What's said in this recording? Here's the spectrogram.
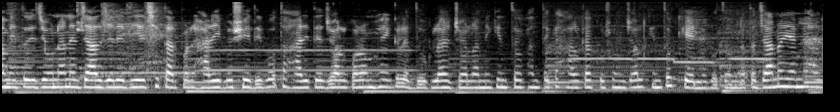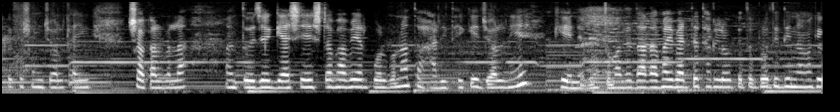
আমি তো এই যে উনানে জাল জেলে দিয়েছি, তারপরে হাঁড়ি বসিয়ে দিব। তো হাঁড়িতে জল গরম হয়ে গেলে দু গ্লাস জল আমি কিন্তু ওখান থেকে হালকা কুসুম জল কিন্তু খেয়ে নেব। তোমরা তো জানোই আমি হালকা কুসুম জল খাই সকালবেলা। তো যে গ্যাসে এক্সট্রাভাবে আর করব না, তো হাঁড়ি থেকে জল নিয়ে খেয়ে নেব। তোমাদের দাদাভাই বাড়িতে থাকলে ওকে তো প্রতিদিন আমাকে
